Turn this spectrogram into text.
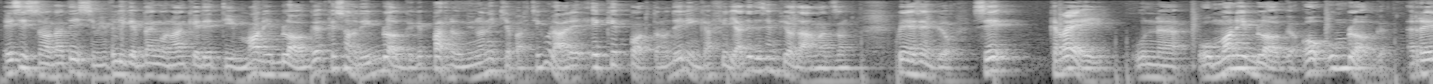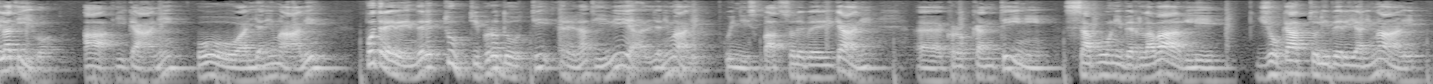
Esistono tantissimi quelli che vengono anche detti money blog, che sono dei blog che parlano di una nicchia particolare e che portano dei link affiliati ad esempio ad Amazon. Quindi ad esempio se crei un, un money blog o un blog relativo ai cani o agli animali, potrai vendere tutti i prodotti relativi agli animali, quindi spazzole per i cani, eh, croccantini, saponi per lavarli, giocattoli per gli animali.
